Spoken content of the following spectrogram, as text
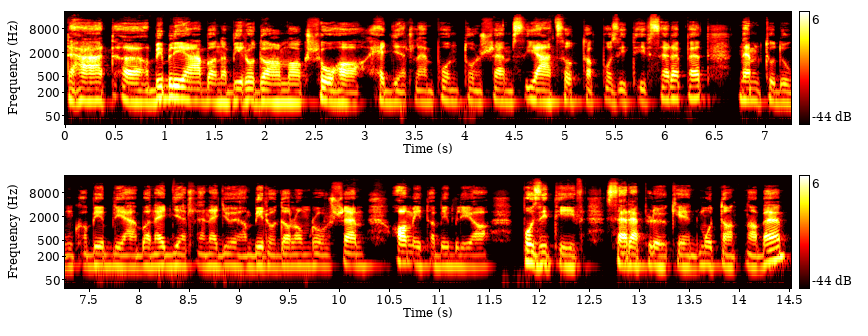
Tehát a Bibliában a birodalmak soha egyetlen ponton sem játszottak pozitív szerepet, nem tudunk a Bibliában egyetlen egy olyan birodalomról sem, amit a Biblia pozitív szereplőként mutatna be.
